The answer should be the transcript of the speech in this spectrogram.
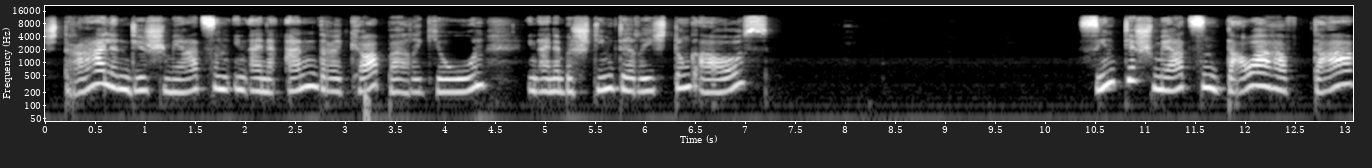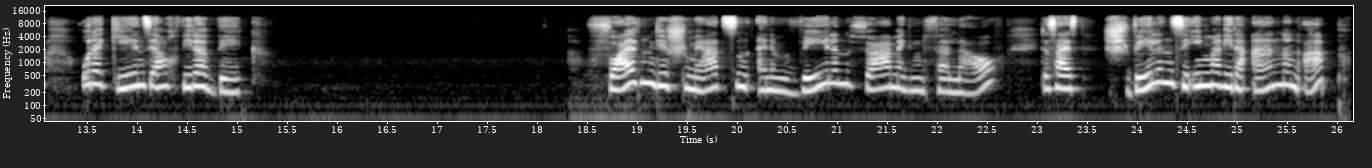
Strahlen die Schmerzen in eine andere Körperregion, in eine bestimmte Richtung aus? Sind die Schmerzen dauerhaft da oder gehen sie auch wieder weg? Folgen die Schmerzen einem wellenförmigen Verlauf, das heißt, schwellen sie immer wieder an und ab?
